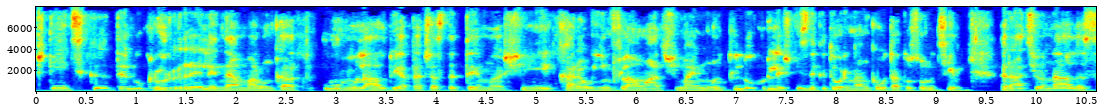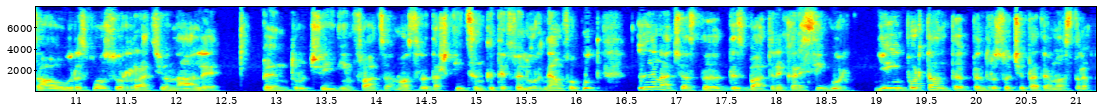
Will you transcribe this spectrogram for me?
Știți câte lucruri rele ne-am aruncat unul la altuia pe această temă și care au inflamat și mai mult lucrurile. Știți de câte ori n-am căutat o soluție rațională sau răspunsuri raționale pentru cei din fața noastră, dar știți în câte feluri ne-am făcut în această dezbatere, care sigur e importantă pentru societatea noastră.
